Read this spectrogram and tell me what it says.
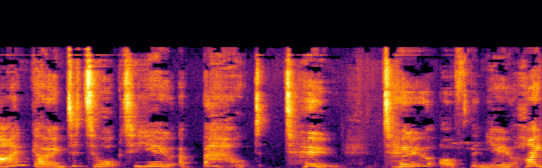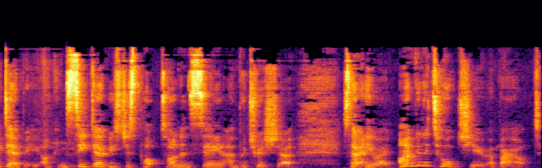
I'm going to talk to you about two, two of the new, hi Debbie, I can see Debbie's just popped on and seen, and Patricia. So anyway, I'm going to talk to you about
